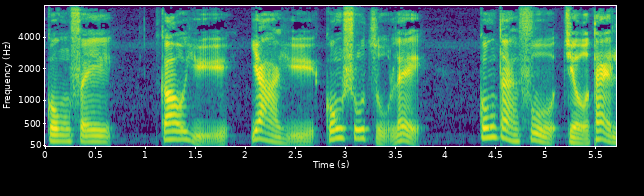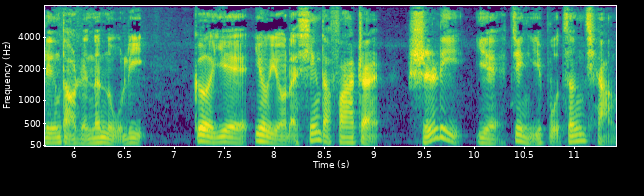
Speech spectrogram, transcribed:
公妃、高宇、亚宇、公叔祖类。公旦父九代领导人的努力，各业又有了新的发展，实力也进一步增强。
